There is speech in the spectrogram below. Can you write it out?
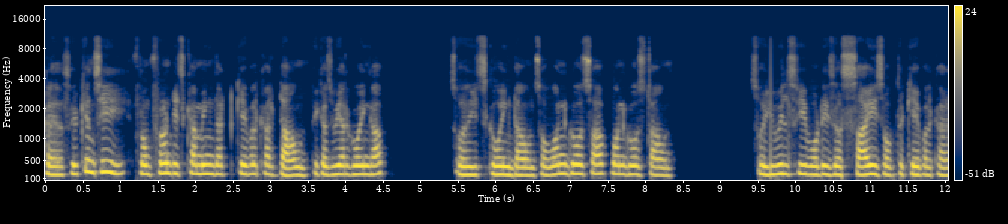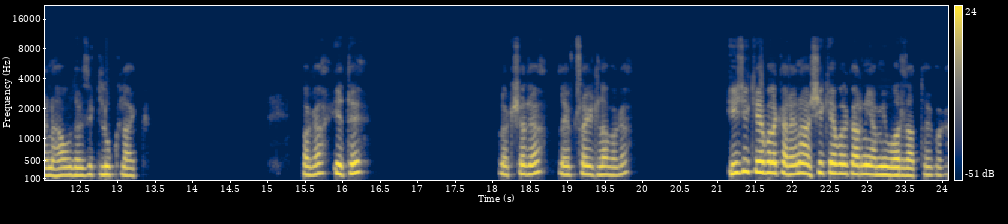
कळेल. So you can see from front is coming that cable car down because we are going up so it's going down. So one goes up one goes down. So you will see what is the size of the cable car and how does it look like. बघा येथे. लक्ष द्या. लेफ्ट साईडला बघा. ही जी केबल कार आहे ना अशी केबल कारनी आम्ही वर जातोय बघा.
